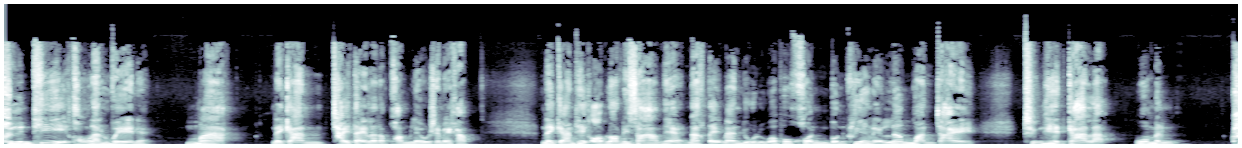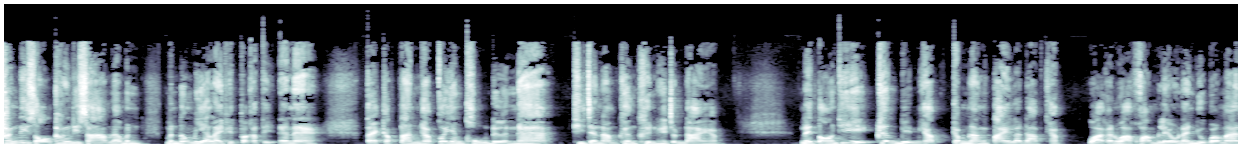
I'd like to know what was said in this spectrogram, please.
พื้นที่ของรันเวย์เนี่ยมากในการใช้ไต่ระดับความเร็วใช่ไหมครับ ในการเทคออฟรอบที่3เนี่ยนักเตะแมนยูหรือว่าผู้คนบนเครื่องเนี่ยเริ่มหวั่นใจถึงเหตุการณ์ละว่ามันครั้งที่สองครั้งที่สามแล้วมันมันต้องมีอะไรผิดปกติแน่ๆ แต่กัปตันครับก็ยังคงเดินหน้าที่จะนำเครื่องขึ้นให้จนได้ครับ ในตอนที่เครื่องบินครับกำลังไต่ระดับครับ ว่ากันว่าความเร็วนั้นอยู่ประมาณ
